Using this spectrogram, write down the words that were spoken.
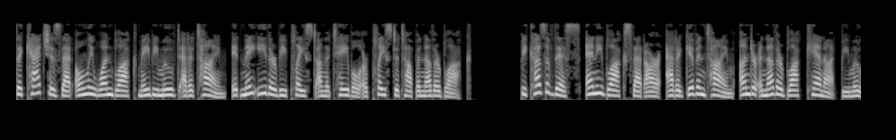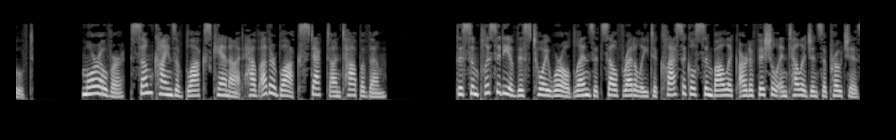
The catch is that only one block may be moved at a time, it may either be placed on the table or placed atop another block. Because of this, any blocks that are, at a given time, under another block cannot be moved. Moreover, some kinds of blocks cannot have other blocks stacked on top of them, the simplicity of this toy world lends itself readily to classical symbolic artificial intelligence approaches,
